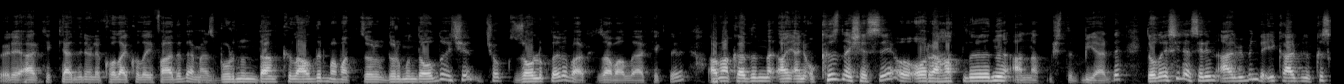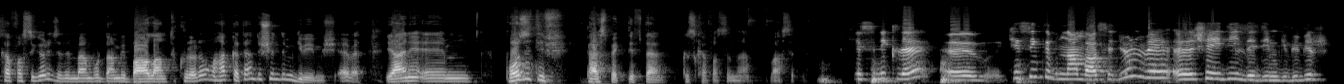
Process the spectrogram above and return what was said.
böyle erkek kendini öyle kolay kolay ifade edemez. Burnundan kıl aldırmamak zor, durumunda olduğu için çok zorlukları var zavallı erkeklerin. Ama kadın yani o kız neşesi o, o rahatlığını anlatmıştı bir yerde. Dolayısıyla senin albümün de ilk albümün kız kafası görünce dedim ben buradan bir bağlantı kurarım ama hakikaten düşündüğüm gibiymiş. Evet. Yani e, pozitif perspektiften kız kafasından bahsediyor. Kesinlikle, e, kesinlikle bundan bahsediyorum ve e, şey değil dediğim gibi bir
